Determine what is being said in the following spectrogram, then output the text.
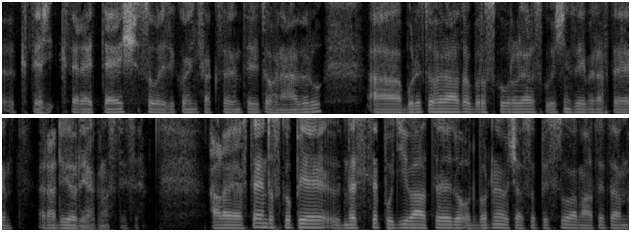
eh, kteři, které též jsou rizikovým faktorem tedy toho nádoru a bude to hrát obrovskou roli, ale skutečně zejména v té radiodiagnostice. Ale v té endoskopii dnes se podíváte do odborného časopisu a máte tam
